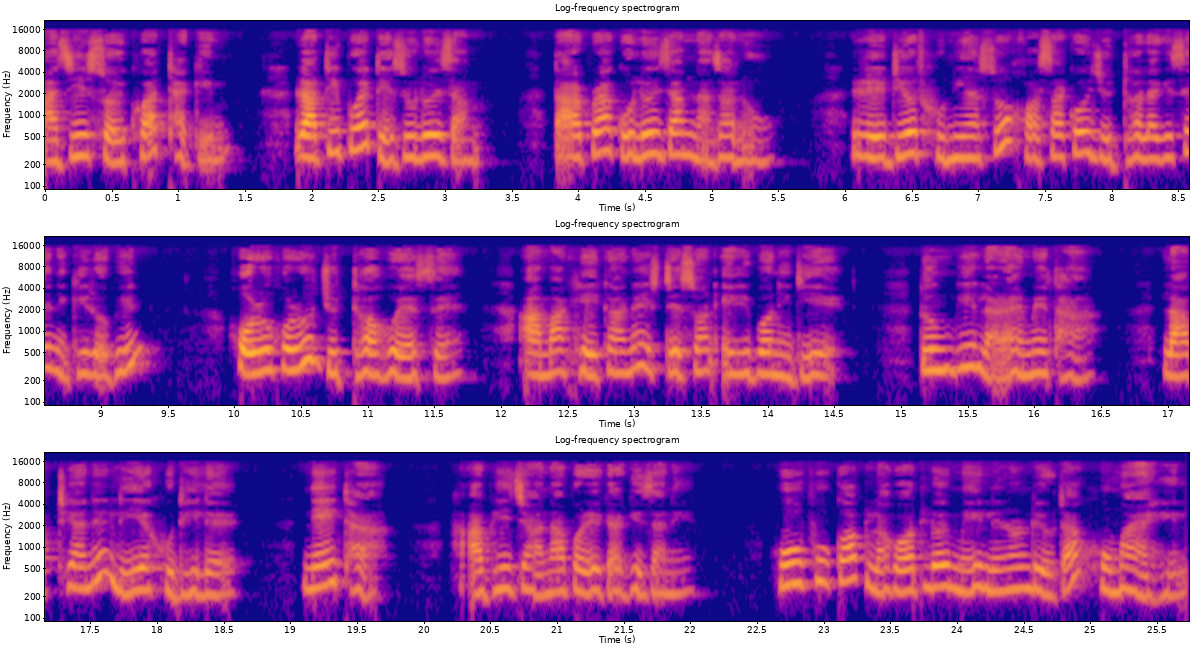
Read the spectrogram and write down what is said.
আজি ছয়খোৱাত থাকিম। ৰাতিপুৱাই তেজুলৈ যাম। তাৰ পৰা ক'লৈ যাম নাজানো। ৰেডিঅ'ত শুনি আছোঁ সঁচাকৈ যুদ্ধ লাগিছে নেকি ৰবীন? সৰু সৰু যুদ্ধ হৈ আছে। আমাক সেইকাৰণে ষ্টেচন এৰিব নিদিয়ে। তুমভি লৰাই মে থা। লাভঠিয়ানে লিয়ে সুধিলে। নেই থা। আভি জানা পৰেগা কিজানি। হু ফুকক লগত লৈ মেইলিনৰ দেউতাক সোমাই আহিল।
